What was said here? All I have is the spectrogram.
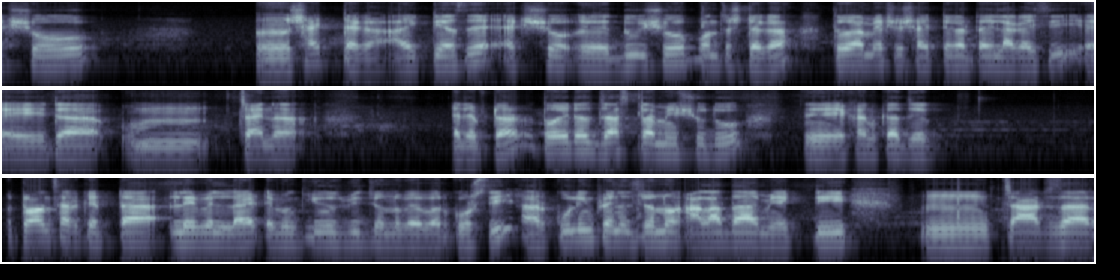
একশো ষাট টাকা। আরেকটি আছে, একশো দুইশো পঞ্চাশ টাকা। তো আমি একশো ষাট টাকাটাই লাগাইছি এটা চায়না অ্যাডাপ্টার তো এটা জাস্ট আমি শুধু এখানকার যে টন সার্কিটটা লেভেল লাইট এবং ইউএসবির জন্য ব্যবহার করছি। আর কুলিং ফ্যানের জন্য আলাদা আমি একটি চার্জার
